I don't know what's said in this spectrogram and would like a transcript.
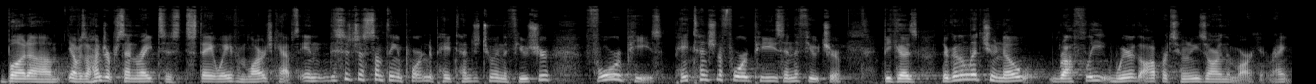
But um, I was 100% right to stay away from large caps. And this is just something important to pay attention to in the future. Forward Ps. Pay attention to forward Ps in the future because they're going to let you know roughly where the opportunities are in the market, right?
